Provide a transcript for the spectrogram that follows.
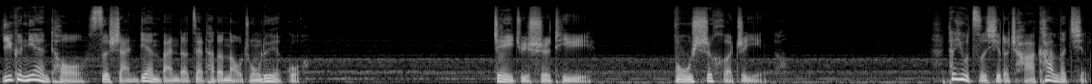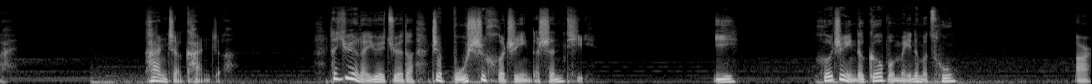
一个念头似闪电般的在他的脑中掠过。这具尸体不是何志颖的。他又仔细的查看了起来。看着看着，他越来越觉得这不是何志颖的身体。一，何志颖的胳膊没那么粗；二，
